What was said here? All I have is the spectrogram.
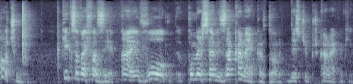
ótimo, o que, que você vai fazer? Ah, eu vou comercializar canecas, olha, desse tipo de caneca aqui.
